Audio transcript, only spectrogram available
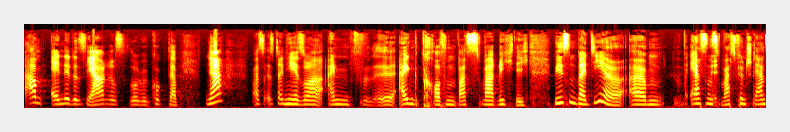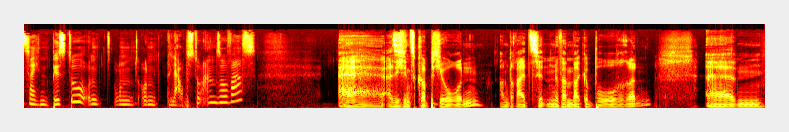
am Ende des Jahres so geguckt habe, na, was ist denn hier so ein, äh, eingetroffen, was war richtig? Wie ist denn bei dir? Ähm, erstens, was für ein Sternzeichen bist du und, und, und glaubst du an sowas? Äh, also ich bin Skorpion, am 13. November geboren. Ähm,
